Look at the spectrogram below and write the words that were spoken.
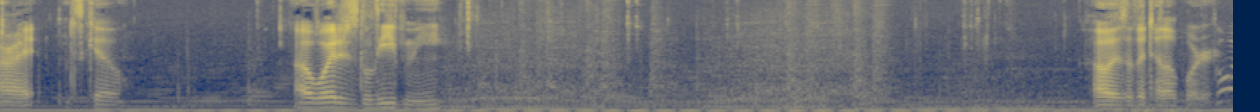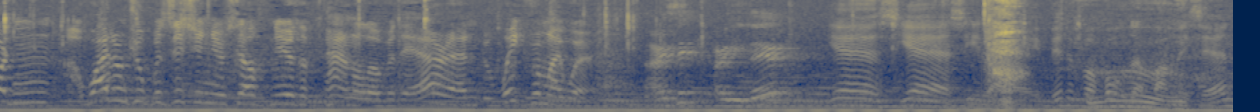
Alright, let's go. Oh, way to just leave me. Oh, is it the teleporter? Gordon, uh, why don't you position yourself near the panel over there and wait for my word? Isaac, are you there? Yes, yes, Eli. Bit of a holdup on this end.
